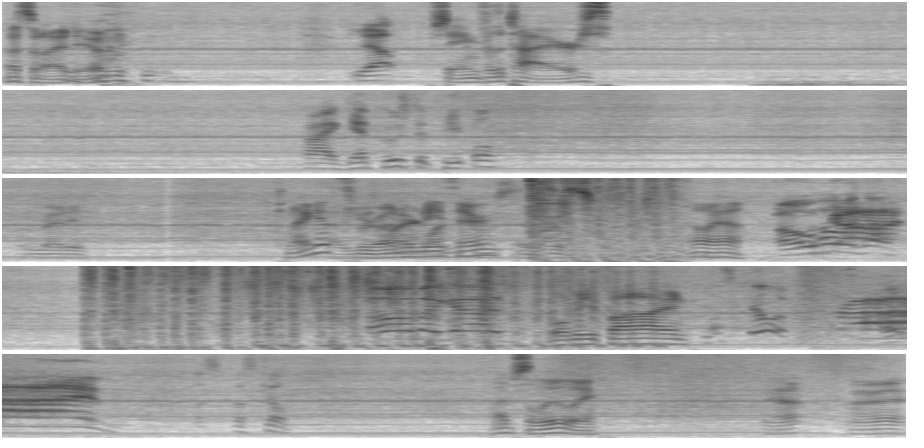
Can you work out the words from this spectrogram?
That's what I do. yep. Shame for the tires. All right, get boosted, people. I'm ready. Can I get uh, I'll through underneath here? Or is this... Oh yeah, Oh, oh my god! Oh my god! we'll be fine. Let's kill him. Drive! Let's, let's kill him. Absolutely. Yeah, alright.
